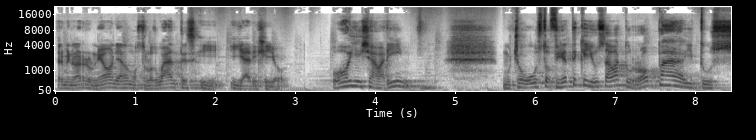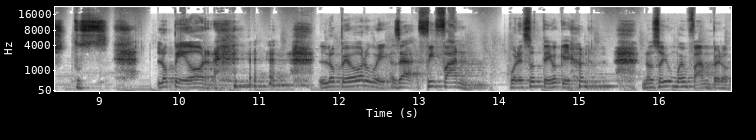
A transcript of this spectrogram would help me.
terminó la reunión, ya nos mostró los guantes y, y ya dije yo, oye, Chavarín, mucho gusto. Fíjate que yo usaba tu ropa y tus, tus, lo peor. lo peor, güey. O sea, fui fan. Por eso te digo que yo no, soy un buen fan, pero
